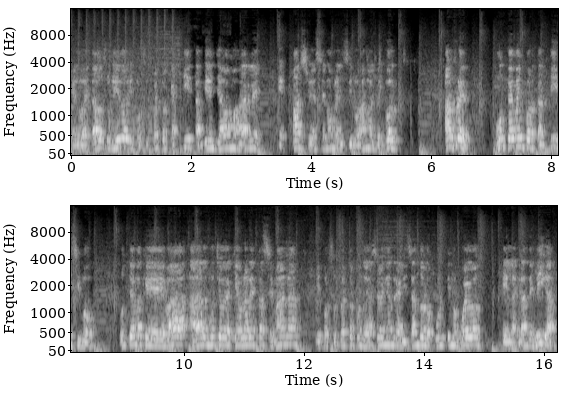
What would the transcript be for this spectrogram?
en los Estados Unidos y por supuesto que aquí también ya vamos a darle espacio a ese nombre, el cirujano del béisbol. Alfred, un tema importantísimo, un tema que va a dar mucho de a hablar esta semana y por supuesto cuando ya se vengan realizando los últimos juegos en las grandes ligas,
